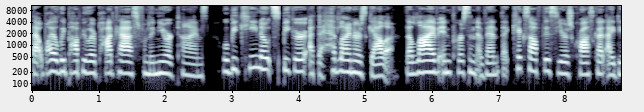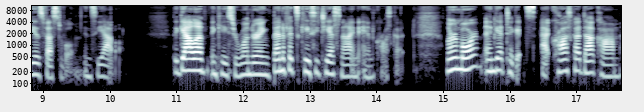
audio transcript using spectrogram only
that wildly popular podcast from the New York Times, will be keynote speaker at the Headliners Gala, the live in person event that kicks off this year's Crosscut Ideas Festival in Seattle. The gala, in case you're wondering, benefits KCTS9 and Crosscut. Learn more and get tickets at crosscut.com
